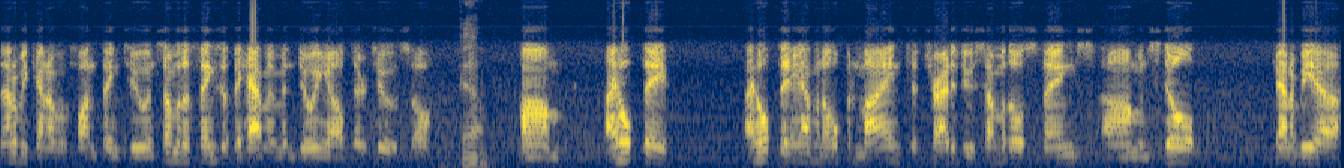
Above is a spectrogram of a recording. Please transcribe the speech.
that'll be kind of a fun thing too, and some of the things that they haven't been doing out there too. So Yeah. um, I hope they, I hope they have an open mind to try to do some of those things um, and still kind of be a,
